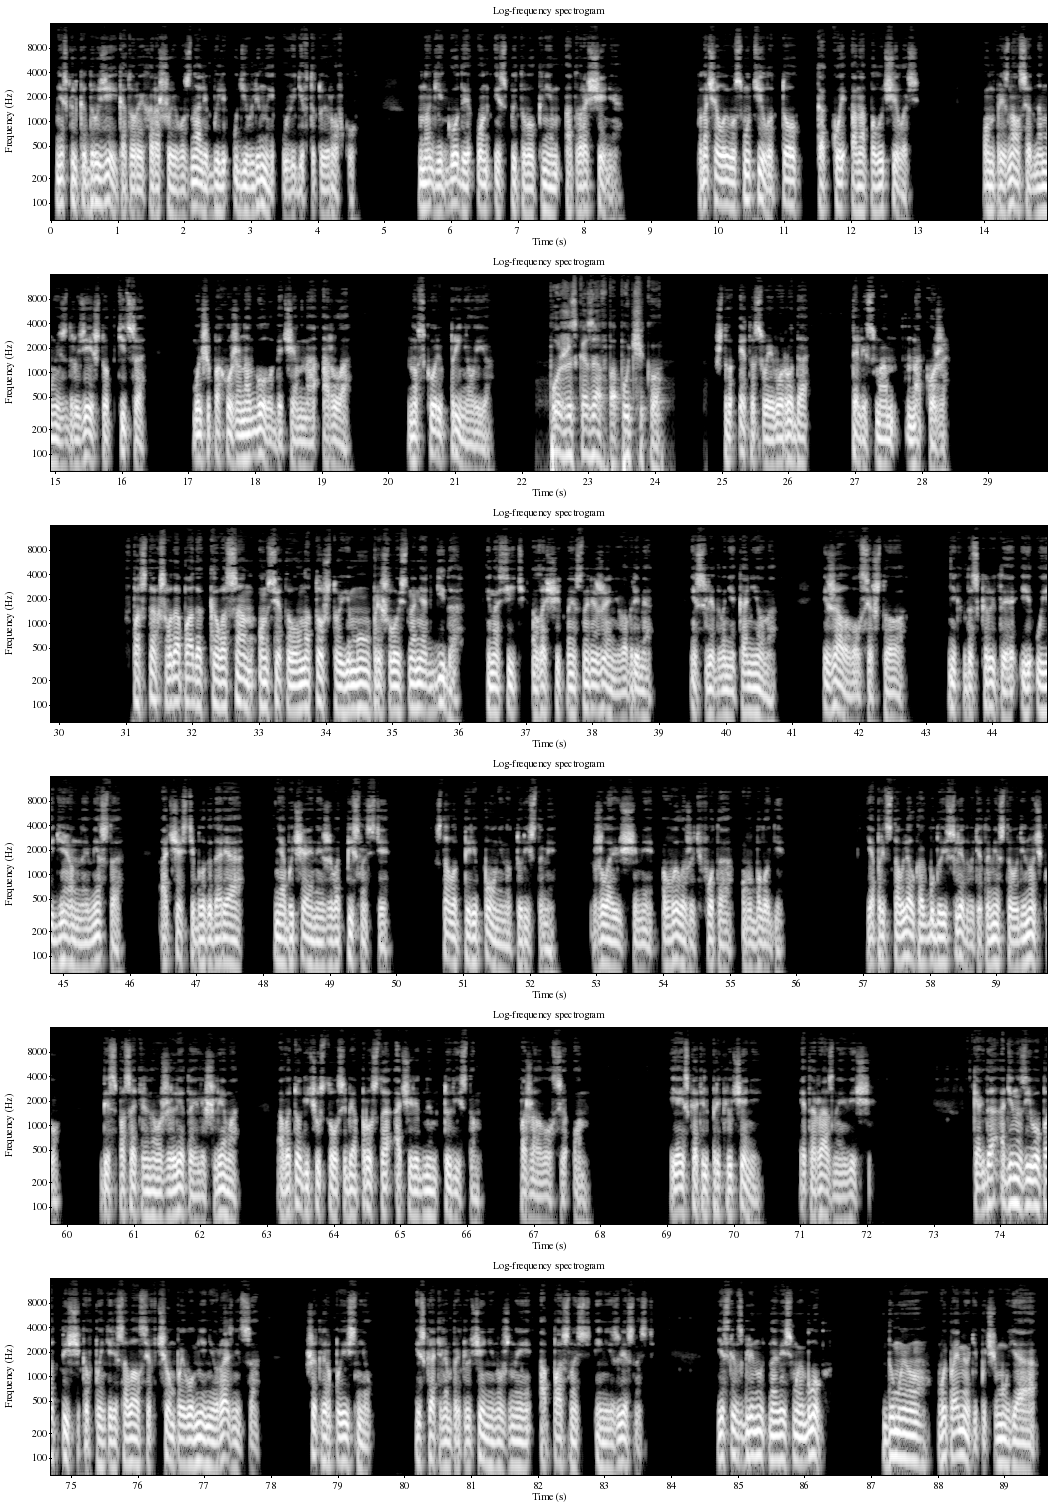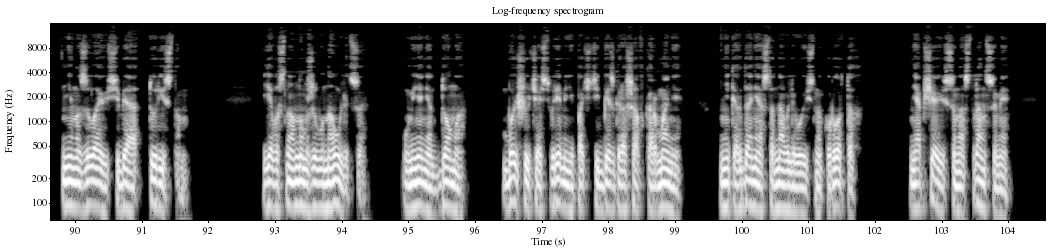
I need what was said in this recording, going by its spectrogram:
Несколько друзей, которые хорошо его знали, были удивлены, увидев татуировку. Многие годы он испытывал к ним отвращение. Поначалу его смутило то, какой она получилась. Он признался одному из друзей, что птица больше похожа на голубя, чем на орла, но вскоре принял ее. Позже сказав попутчику, что это своего рода талисман на коже. В постах с водопада Кавасан он сетовал на то, что ему пришлось нанять гида и носить защитное снаряжение во время исследования каньона, и жаловался, что некогда скрытое и уединенное место, отчасти благодаря необычайной живописности, стало переполнено туристами, желающими выложить фото в блоге. Я представлял, как буду исследовать это место в одиночку, без спасательного жилета или шлема, а в итоге чувствовал себя просто очередным туристом, пожаловался он. Я искатель приключений. Это разные вещи. Когда один из его подписчиков поинтересовался, в чем, по его мнению, разница, Шетлер пояснил, искателям приключений нужны опасность и неизвестность. Если взглянуть на весь мой блог, Думаю, вы поймете, почему я не называю себя туристом. Я в основном живу на улице. У меня нет дома. Большую часть времени почти без гроша в кармане. Никогда не останавливаюсь на курортах. Не общаюсь с иностранцами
